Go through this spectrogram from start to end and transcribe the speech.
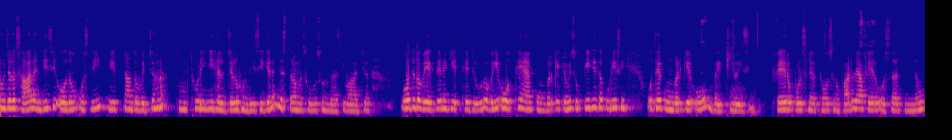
ਉਹ ਜਦੋਂ ਸਾਹ ਲੈਂਦੀ ਸੀ ਉਦੋਂ ਉਸ ਦੀ ਇੱਟਾਂ ਤੋਂ ਵਿੱਚ ਹਨਾ ਥੋੜੀ ਜੀ ਹਿਲਚਲ ਹੁੰਦੀ ਸੀ ਕਿ ਨਾ, ਜਿਸ ਤਰ੍ਹਾਂ ਮਹਿਸੂਸ ਹੁੰਦਾ ਸੀ ਆਵਾਜ਼ 'ਚ। ਉਹ ਜਦੋਂ ਵੇਖਦੇ ਨੇ ਕਿ ਇੱਥੇ ਜ਼ਰੂਰ ਹੋਵੇਗੀ, ਉਹ ਉੱਥੇ ਐ ਕੂੰਗੜ ਕੇ, ਕਿਉਂਕਿ ਸੁੱਕੀ ਜੀ ਤਾਂ ਕੁੜੀ ਸੀ, ਉੱਥੇ ਕੂੰਗੜ ਕੇ ਉਹ ਬੈਠੀ ਹੋਈ ਸੀ। ਫਿਰ ਪੁਲਿਸ ਨੇ ਉੱਥੋਂ ਉਸ ਨੂੰ ਫੜ ਲਿਆ, ਫਿਰ ਉਸ ਨੂੰ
